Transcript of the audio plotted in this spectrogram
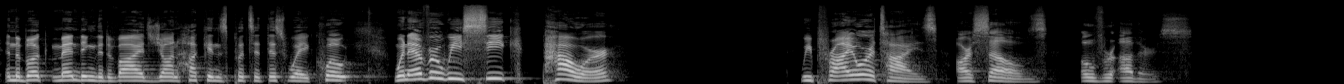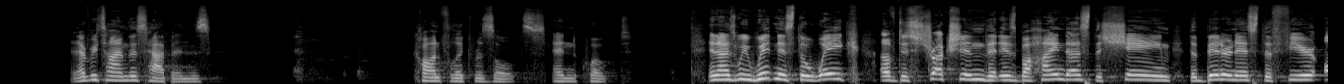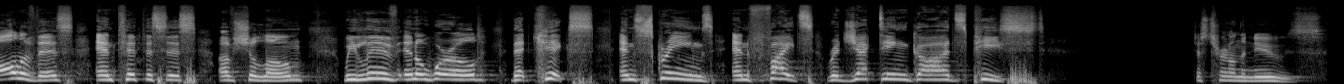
In the book Mending the Divides, Jon Huckins puts it this way, quote, "Whenever we seek power, we prioritize ourselves over others." And every time this happens, conflict results. End quote. And as we witness the wake of destruction that is behind us, the shame, the bitterness, the fear, all of this antithesis of shalom, we live in a world that kicks and screams and fights, rejecting God's peace. Just turn on the news,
